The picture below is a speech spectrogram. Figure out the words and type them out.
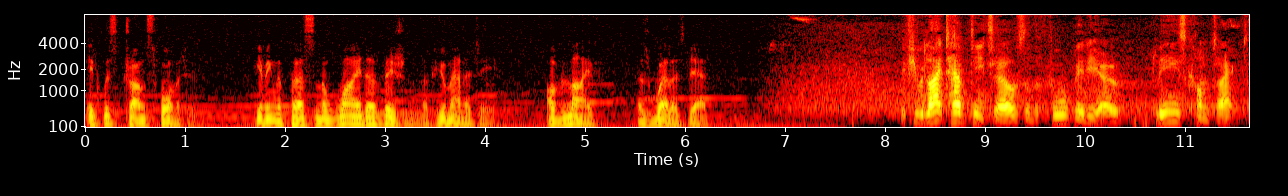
it was transformative, giving the person a wider vision of humanity, of life as well as death. If you would like to have details of the full video, please contact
